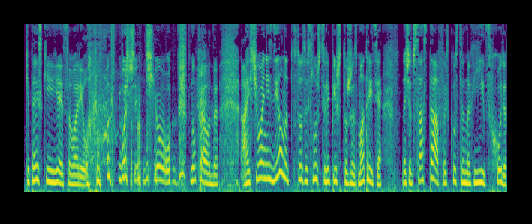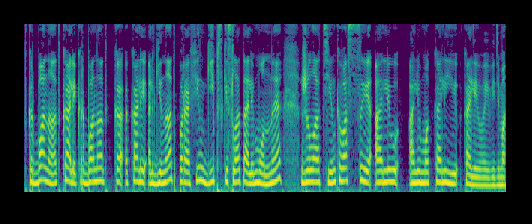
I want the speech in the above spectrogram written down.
Китайские яйца варил. вот больше ничего. Ну, правда. А из чего они сделаны? Кто-то из слушателей пишет уже. Смотрите, значит, в состав искусственных яиц входят карбонат, калий, карбонат, калий, альгинат, парафин, гипс, кислота лимонная, желатин, квасцы, алю, алюмокалий, калиевой, видимо,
